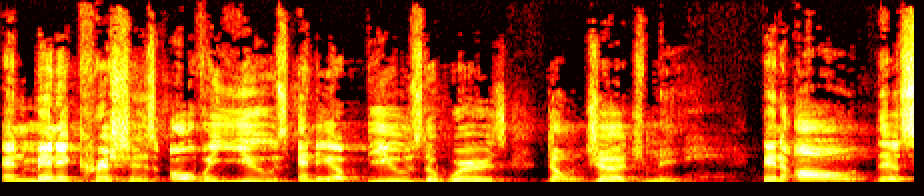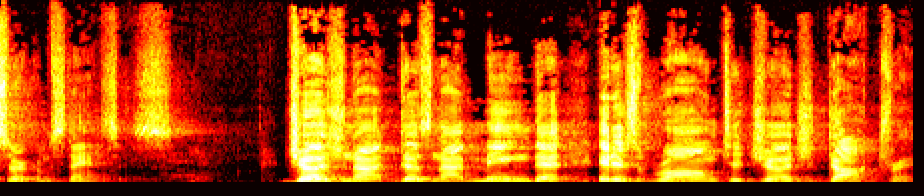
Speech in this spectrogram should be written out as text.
And many Christians overuse and they abuse the words, don't judge me, in all their circumstances. Judge not does not mean that it is wrong to judge doctrine,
